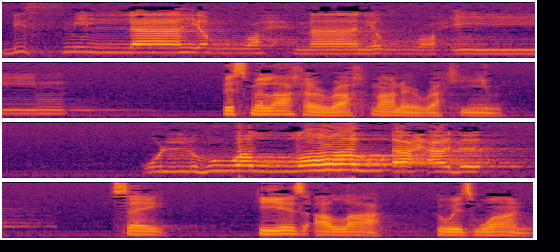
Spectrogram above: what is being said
بسم الله الرحمن الرحيم Bismillah ar-Rahman ar-Rahim. قل هو الله أحد Say, He is Allah, who is one.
